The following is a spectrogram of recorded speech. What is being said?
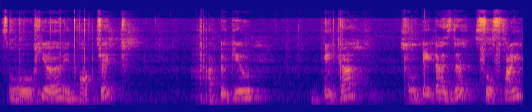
So here in object, I have to give data. So data is the source file.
